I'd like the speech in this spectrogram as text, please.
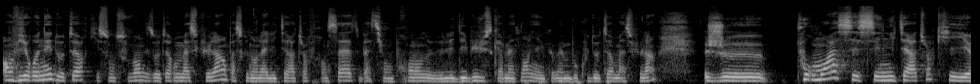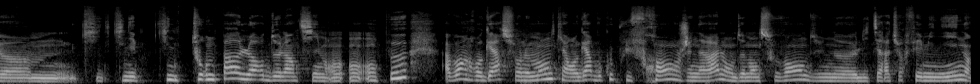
environné d'auteurs qui sont souvent des auteurs masculins, parce que dans la littérature française, bah, si on prend les débuts jusqu'à maintenant, il y a eu quand même beaucoup d'auteurs masculins. Je pour moi, c'est une littérature qui, euh, qui, ne tourne pas lors de l'intime. On, peut avoir un regard sur le monde qui est un regard beaucoup plus franc en général. On demande souvent d'une littérature féminine.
